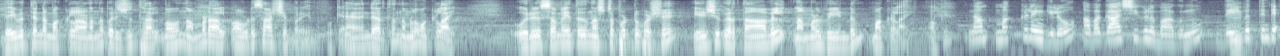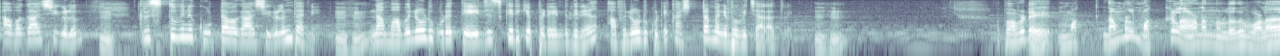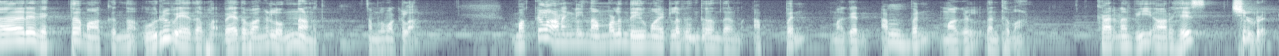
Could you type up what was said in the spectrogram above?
ദൈവത്തിന്റെ മക്കളാണെന്ന് പരിശുദ്ധാത്മാവും നമ്മുടെ ആത്മാവോട് സാക്ഷ്യം പറയുന്നു. ഓക്കെ അതിന്റെ അർത്ഥം നമ്മൾ മക്കളായി. ഒരു സമയത്ത് നഷ്ടപ്പെട്ടു പക്ഷേ യേശു കർത്താവിൽ നമ്മൾ വീണ്ടും മക്കളായി. ഓക്കെ നാം മക്കളെങ്കിലോ അവകാശികളുമാകുന്നു ദൈവത്തിന്റെ അവകാശികളും ക്രിസ്തുവിന് കൂട്ടവകാശികളും തന്നെ. നാം അവനോടുകൂടെ തേജസ്കരിക്കപ്പെടേണ്ടതിന് അവനോടുകൂടെ കഷ്ടം അനുഭവിച്ചാൽ അത്രേ. അപ്പോൾ അവിടെ നമ്മൾ മക്കളാണെന്നുള്ളത് വളരെ വ്യക്തമാക്കുന്ന ഒരു വേദ വേദഭാഗങ്ങളിൽ ഒന്നാണത്. നമ്മൾ മക്കളാണ്. മക്കളാണെങ്കിൽ നമ്മളും ദൈവമായിട്ടുള്ള ബന്ധം എന്താണ്? അപ്പൻ മകൻ അപ്പൻ മകൾ ബന്ധമാണ്. കാരണം വി ആർ ഹിസ് ചിൽഡ്രൻ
